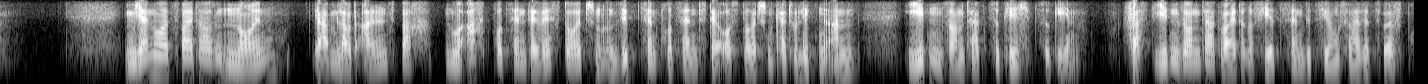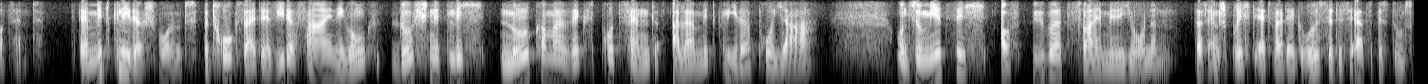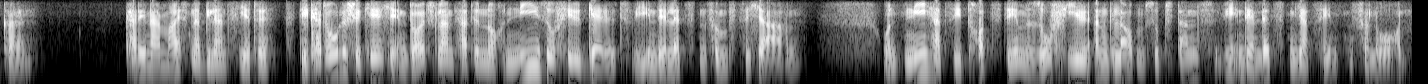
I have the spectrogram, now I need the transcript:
Im Januar 2009 gaben laut Allensbach nur 8 Prozent der westdeutschen und 17 Prozent der ostdeutschen Katholiken an, jeden Sonntag zur Kirche zu gehen. Fast jeden Sonntag weitere 14 bzw. 12 Prozent. Der Mitgliederschwund betrug seit der Wiedervereinigung durchschnittlich 0,6 Prozent aller Mitglieder pro Jahr und summiert sich auf über zwei Millionen. Das entspricht etwa der Größe des Erzbistums Köln. Kardinal Meissner bilanzierte, die katholische Kirche in Deutschland hatte noch nie so viel Geld wie in den letzten 50 Jahren und nie hat sie trotzdem so viel an Glaubenssubstanz wie in den letzten Jahrzehnten verloren.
